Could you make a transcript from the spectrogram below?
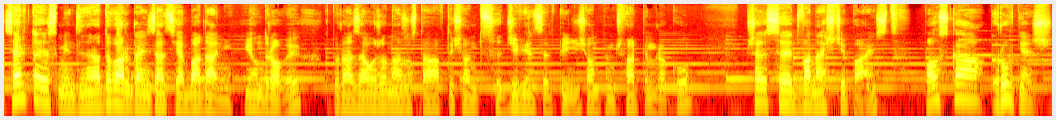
CER to jest Międzynarodowa Organizacja Badań Jądrowych, która założona została w 1954 roku przez 12 państw. Polska również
